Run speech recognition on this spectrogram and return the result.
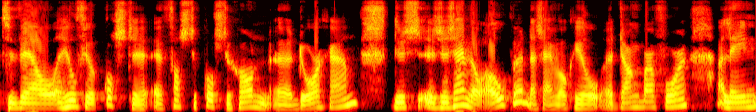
terwijl heel veel kosten, vaste kosten gewoon doorgaan. Dus ze zijn wel open, daar zijn we ook heel dankbaar voor. Alleen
